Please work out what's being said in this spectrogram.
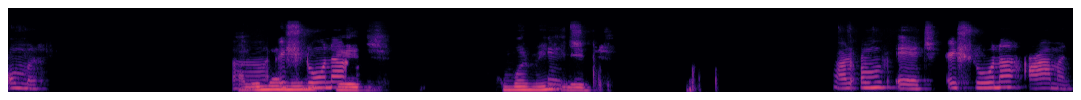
Umr, Uh, Umar mean Ishruna, age. Umar means Age. age. العمر age عشرون عاما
